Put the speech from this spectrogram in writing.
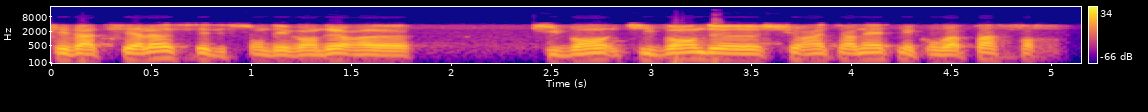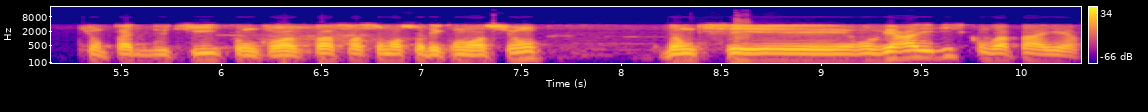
Ce sont des vendeurs euh, qui vendent, qui vendent sur Internet, mais qu'on voit pas qui n'ont pas de boutique, qu'on ne voit pas forcément sur des conventions. Donc c'est, on verra des disques qu'on voit pas ailleurs.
